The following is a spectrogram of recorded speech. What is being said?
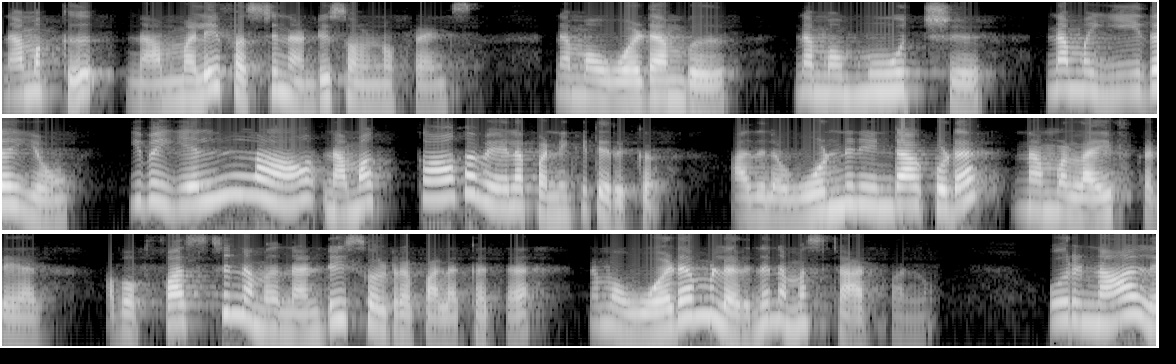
நமக்கு நம்மளே ஃபஸ்ட்டு நன்றி சொல்லணும் ஃப்ரெண்ட்ஸ் நம்ம உடம்பு நம்ம மூச்சு நம்ம இதயம் இவை எல்லாம் நமக்காக வேலை பண்ணிக்கிட்டு இருக்கு. அதில் ஒன்று நின்றா கூட நம்ம லைஃப் கிடையாது. அப்போ ஃபஸ்ட்டு நம்ம நன்றி சொல்கிற பழக்கத்தை நம்ம உடம்புல இருந்து நம்ம ஸ்டார்ட் பண்ணணும். ஒரு நாள்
